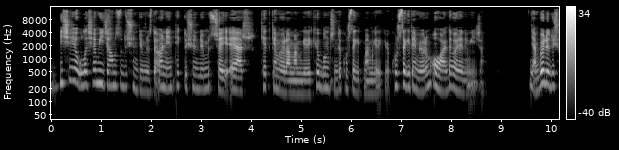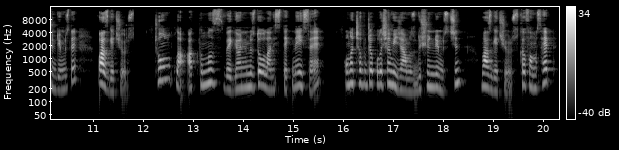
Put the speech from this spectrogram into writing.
bir şeye ulaşamayacağımızı düşündüğümüzde, örneğin tek düşündüğümüz şey eğer ketkem öğrenmem gerekiyor, bunun için de kursa gitmem gerekiyor. Kursa gidemiyorum, o halde öğrenemeyeceğim. Yani böyle düşündüğümüzde vazgeçiyoruz. Çoğunlukla aklımız ve gönlümüzde olan istek neyse ona çabucak ulaşamayacağımızı düşündüğümüz için vazgeçiyoruz. Kafamız hep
